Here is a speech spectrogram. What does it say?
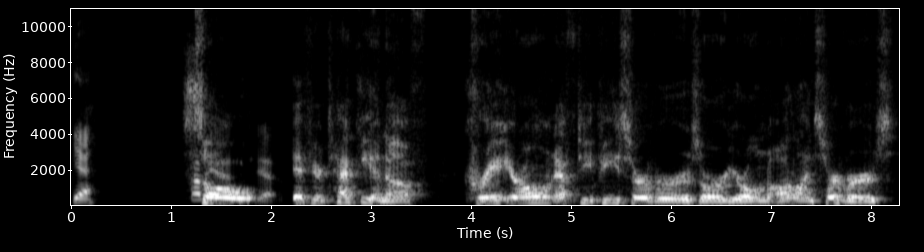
Yeah. So Oh, yeah, if you're techy enough, create your own FTP servers or your own online servers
